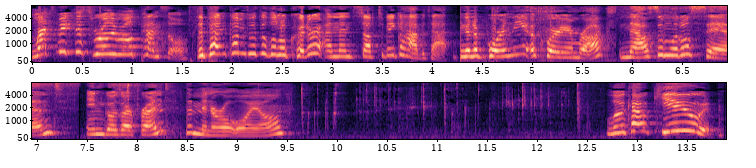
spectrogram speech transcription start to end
Let's make this Swirly World pencil. The pen comes with a little critter and then stuff to make a habitat. I'm gonna pour in the aquarium rocks. Now some little sand. In goes our friend, the mineral oil. Look how cute.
